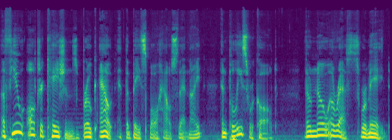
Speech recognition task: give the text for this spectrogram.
A few altercations broke out at the baseball house that night, and police were called, though no arrests were made.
